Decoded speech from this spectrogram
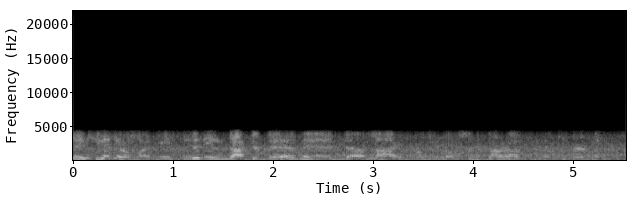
Thank you so much. This is Dr. Bev and uh, live from Emotions Are Up. Thank you very much.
